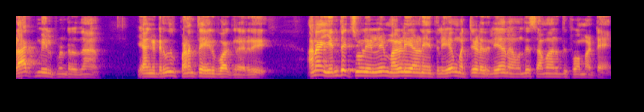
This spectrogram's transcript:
பிளாக்மெயில் பண்ணுறது தான் என்கிட்ட இருந்து பணத்தை எதிர்பார்க்குறாரு. ஆனால் எந்த சூழ்நிலையிலையும் மகளிர் ஆணையத்திலேயோ மற்ற இடத்துலையோ நான் வந்து சமாதானத்துக்கு போக மாட்டேன்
